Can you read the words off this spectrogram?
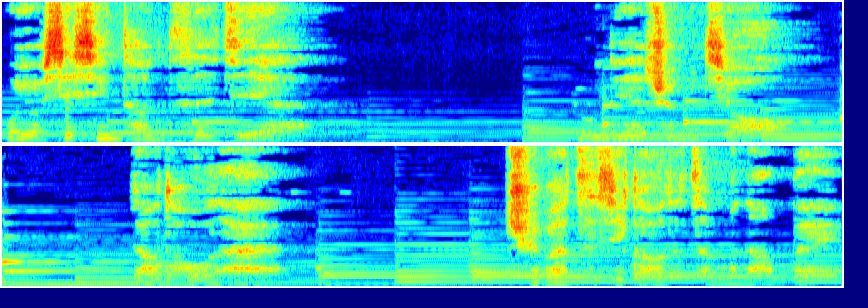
我有些心疼自己，努力了这么久，到头来却把自己搞得这么狼狈。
